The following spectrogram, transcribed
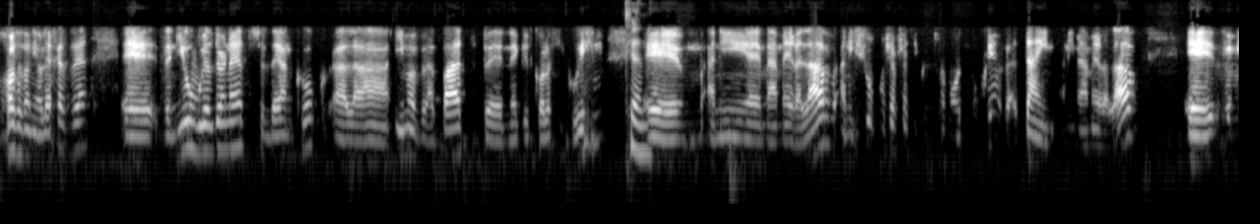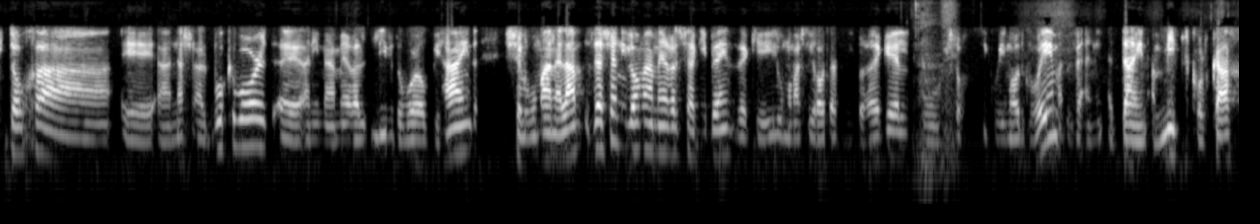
בכל זאת אני הולך על זה. Uh, The New Wilderness של דיין קוק, על האימא והבת נגד כל הסיכויים. כן. Uh, אני uh, מהמר עליו, אני שוב חושב שהסיכויים שלו מאוד נמוכים, ועדיין אני מהמר עליו. Uh, ומתוך ה-National Book Award, uh, אני מהמר על Leave the World Behind של רומן עלם. זה שאני לא מהמר על שגי ביין זה כאילו ממש לראות לעצמי ברגל, הוא יש לו סיכויים מאוד גבוהים, ואני עדיין אמיץ כל כך.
